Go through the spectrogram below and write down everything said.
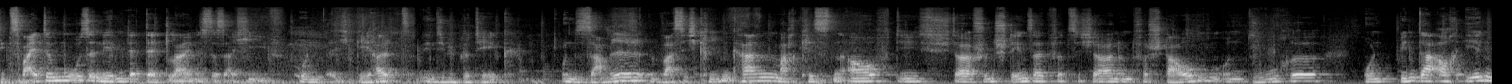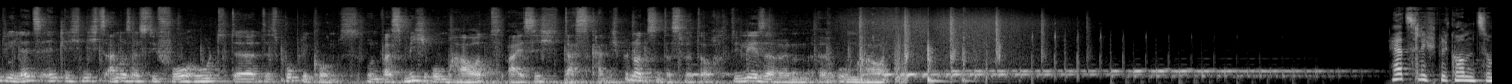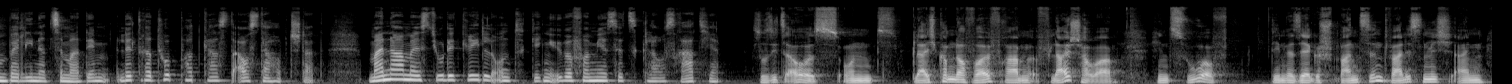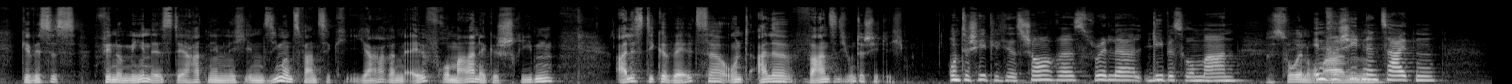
Die zweite Muse neben der Deadline ist das Archiv. Und ich gehe halt in die Bibliothek und sammle, was ich kriegen kann, mache Kisten auf, die da schon stehen seit 40 Jahren und verstauben und suche und bin da auch irgendwie letztendlich nichts anderes als die Vorhut de, des Publikums. Und was mich umhaut, weiß ich, das kann ich benutzen. Das wird auch die Leserin äh, umhauen. Herzlich willkommen zum Berliner Zimmer, dem Literaturpodcast aus der Hauptstadt. Mein Name ist Judith Griedel und gegenüber von mir sitzt Klaus Rathje. So sieht's aus. Und gleich kommt noch Wolfram Fleischhauer hinzu, auf den wir sehr gespannt sind, weil es nämlich ein gewisses Phänomen ist. Der hat nämlich in 27 Jahren elf Romane geschrieben, alles dicke Wälzer und alle wahnsinnig unterschiedlich. Unterschiedliches Genres, Thriller, Liebesroman, Historienroman. in verschiedenen Zeiten.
